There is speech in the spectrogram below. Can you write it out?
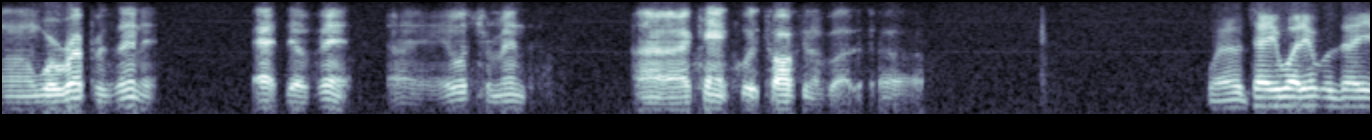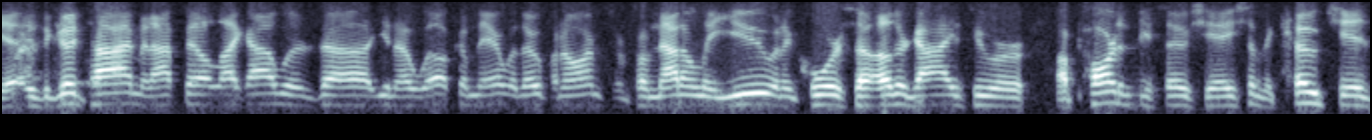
um, were represented at the event. Uh, it was tremendous. Uh, I can't quit talking about it. Uh, well, I'll tell you what, it was a it was a good time, and I felt like I was, uh, you know, welcome there with open arms from, not only you and of course uh, other guys who are a part of the association, the coaches,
